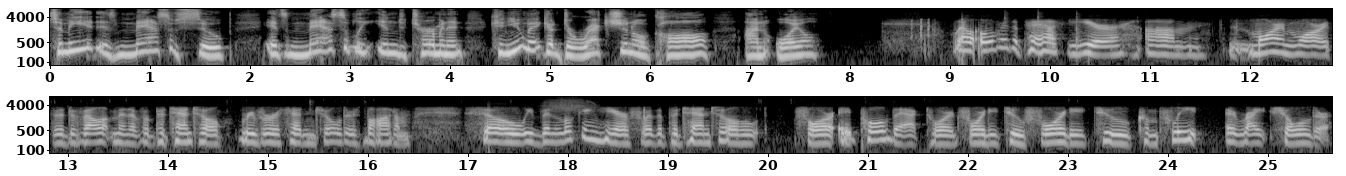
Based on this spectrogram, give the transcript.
To me, it is massive soup. It's massively indeterminate. Can you make a directional call on oil? Well, over the past year, um, more and more the development of a potential reverse head and shoulders bottom. So we've been looking here for the potential for a pullback toward 4240 to complete a right shoulder.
